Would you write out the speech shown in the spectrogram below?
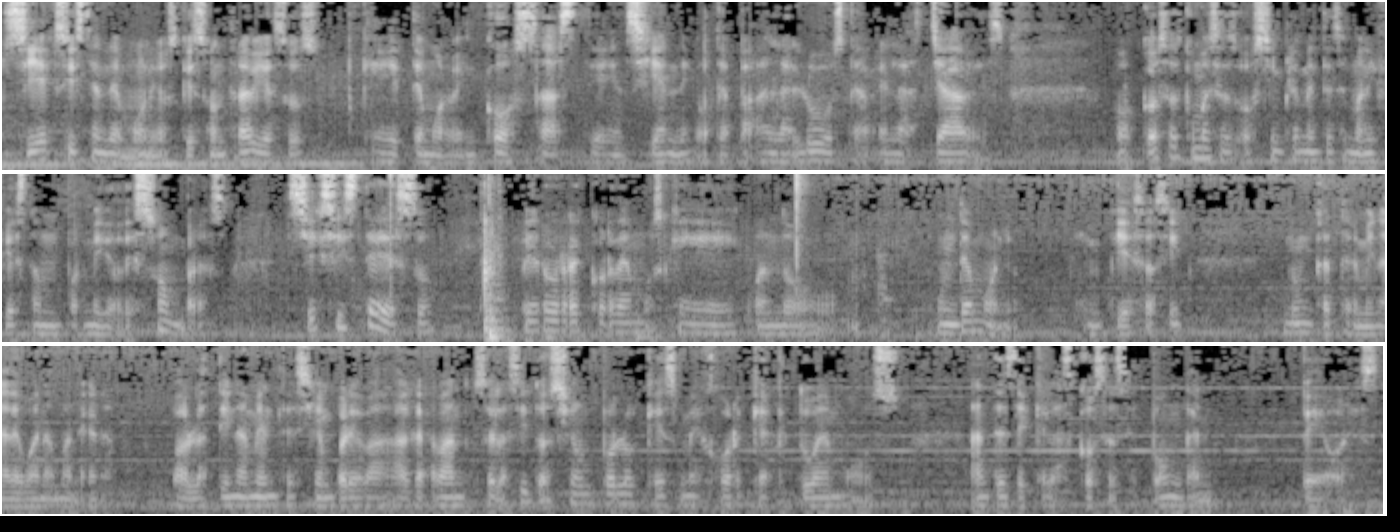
sí existen demonios que son traviesos, que te mueven cosas, te encienden o te apagan la luz, te abren las llaves, o cosas como esas, o simplemente se manifiestan por medio de sombras. Sí existe eso, pero recordemos que cuando un demonio empieza así, nunca termina de buena manera. Paulatinamente siempre va agravándose la situación, por lo que es mejor que actuemos antes de que las cosas se pongan peores.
